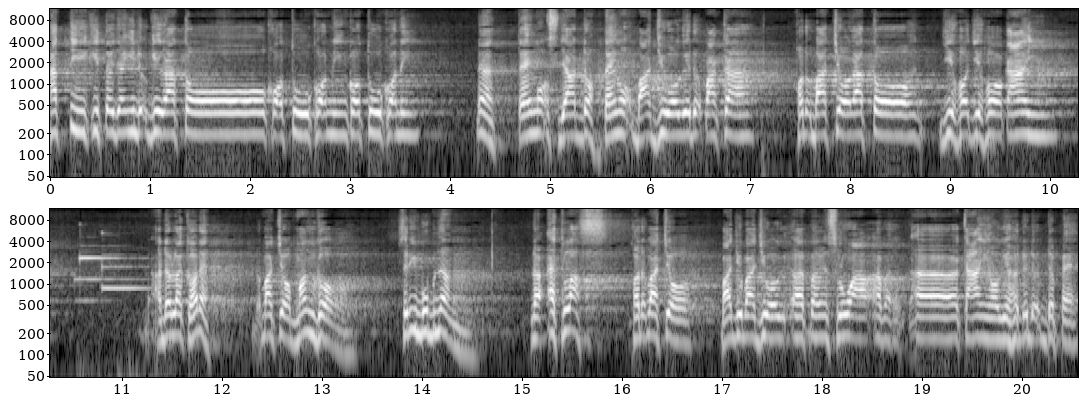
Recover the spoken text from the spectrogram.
Hati kita jangan duk girata kok tu kok ni kok tu kok ni. Nah, tengok sejadah, tengok baju orang duk pakai. Kau duk baca kata jihad-jihad kain. Ada belakang dah. Duk baca mangga. Seribu benang. Nah, atlas kau nak baca baju-baju apa seluar apa uh, kain orang duduk depan.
